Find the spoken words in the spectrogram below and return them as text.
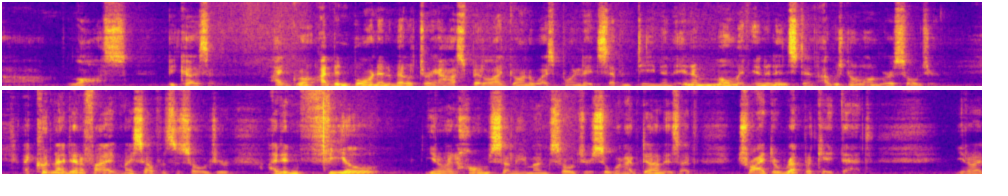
uh, loss because I'd grown, I'd been born in a military hospital. I'd gone to West Point at age 17. And in a moment, in an instant, I was no longer a soldier. I couldn't identify myself as a soldier. I didn't feel, you know, at home suddenly among soldiers. So what I've done is I've tried to replicate that. You know,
